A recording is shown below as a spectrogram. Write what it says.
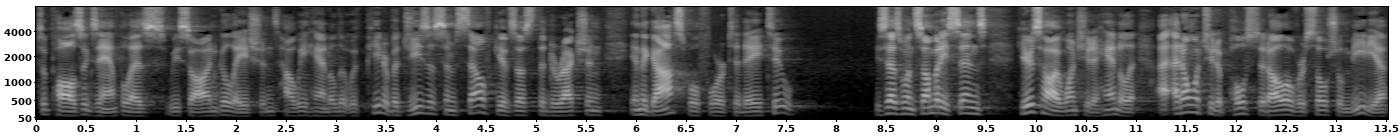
to Paul's example, as we saw in Galatians, how we handled it with Peter. But Jesus himself gives us the direction in the gospel for today, too. He says, when somebody sins, here's how I want you to handle it. I don't want you to post it all over social media.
